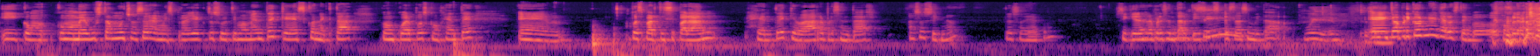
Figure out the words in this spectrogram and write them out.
y como, como me gusta mucho hacer en mis proyectos últimamente, que es conectar con cuerpos, con gente, eh, pues participarán gente que va a representar a su signo del zodiaco. Si quieres representar Pisces, Sí. estás invitada. Muy bien. En Capricornio ya los tengo completos.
